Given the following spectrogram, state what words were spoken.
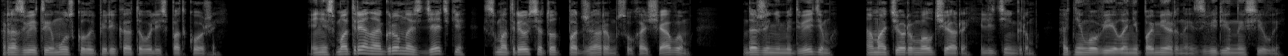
Развитые мускулы перекатывались под кожей. И несмотря на огромность дядьки, смотрелся тот поджарым, сухощавым даже не медведем, а матерым волчарой или тигром. От него веяло непомерной, звериной силой.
